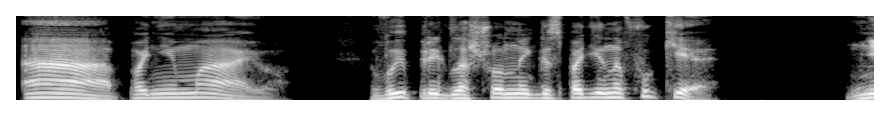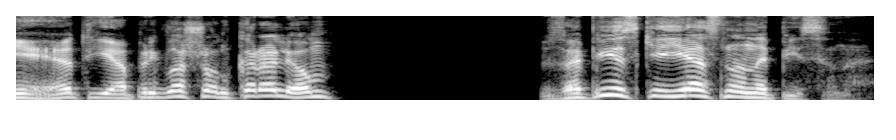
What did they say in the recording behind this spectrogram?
А, понимаю. Вы приглашенный господина Фуке. Нет, я приглашен королем. В записке ясно написано.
